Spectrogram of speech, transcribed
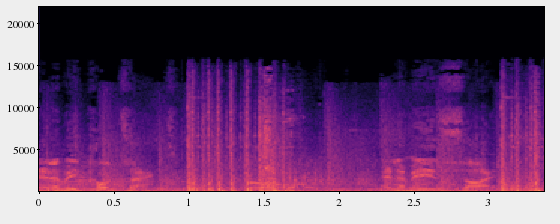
Enemy contact. Enemy in sight.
